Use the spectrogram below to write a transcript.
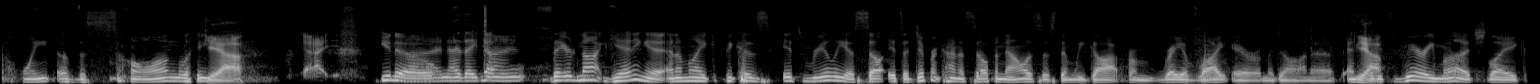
point of the song. Like, yeah. You know, no, no, they don't. they're not getting it and i'm like because it's really a self it's a different kind of self-analysis than we got from ray of light era madonna and Yeah. it's very much like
